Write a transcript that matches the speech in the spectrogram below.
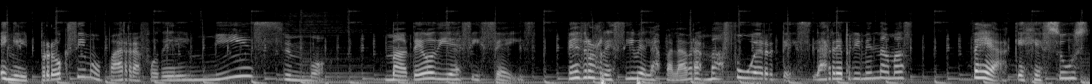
En el próximo párrafo del mismo Mateo 16, Pedro recibe las palabras más fuertes, la reprimenda más fea que Jesús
